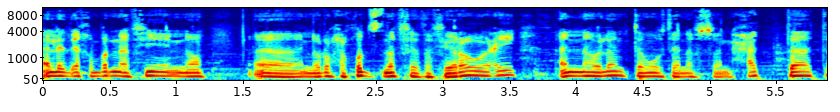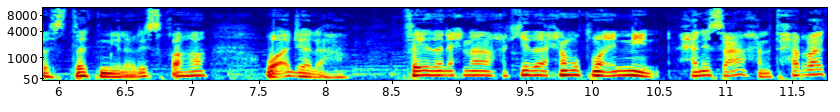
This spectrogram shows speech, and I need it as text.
الذي أخبرنا فيه إنه آه إن روح القدس نفث في روعي أنه لن تموت نفس حتى تستكمل رزقها وأجلها. فإذا إحنا كذا إحنا مطمئنين حنسعى حنتحرك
